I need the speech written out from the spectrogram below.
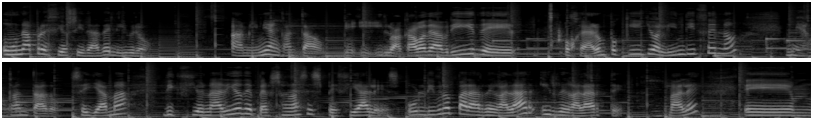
una preciosidad de libro. A mí me ha encantado y, lo acabo de abrir, de ojear un poquillo el índice, ¿no? Me ha encantado. Se llama Diccionario de Personas Especiales, un libro para regalar y regalarte, ¿vale? Em,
